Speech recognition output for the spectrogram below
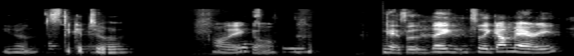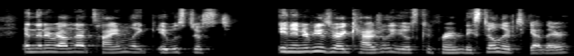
you know, That's stick it to them. Oh, there you That's go. true. Okay, so they so they got married, and then around that time, like it was just in interviews very casually, it was confirmed they still lived together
